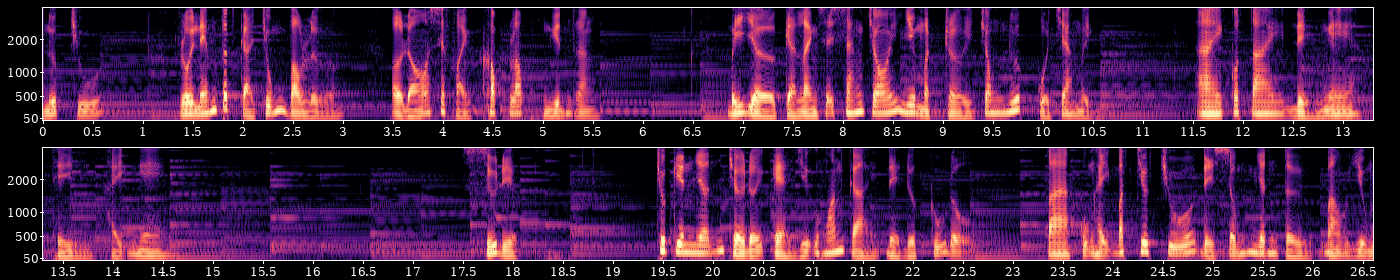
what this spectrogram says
nước Chúa, rồi ném tất cả chúng vào lửa, ở đó sẽ phải khóc lóc nghiến răng. Bây giờ kẻ lành sẽ sáng chói như mặt trời trong nước của cha mình. Ai có tai để nghe thì hãy nghe. Sứ điệp Chúa kiên nhẫn chờ đợi kẻ giữ hoán cải để được cứu độ. Ta cũng hãy bắt chước Chúa để sống nhân từ bao dung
